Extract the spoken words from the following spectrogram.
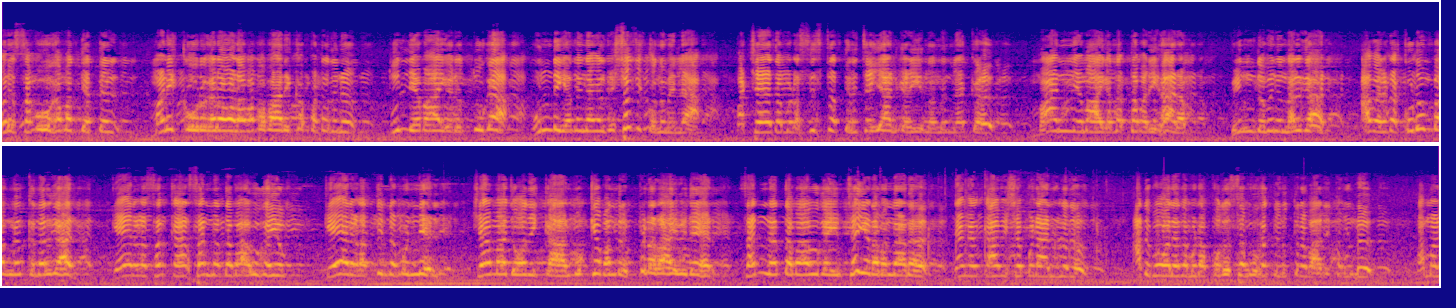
ഒരു സമൂഹ മധ്യത്തിൽ മണിക്കൂറുകളോളം അപമാനിക്കപ്പെട്ടതിന് തുല്യമായ ഒരു തുക ഉണ്ട് എന്ന് ഞങ്ങൾ വിശ്വസിക്കുന്നുമില്ല പക്ഷേ നമ്മുടെ സിസ്റ്റത്തിന് ചെയ്യാൻ കഴിയുന്ന നിലയ്ക്ക് മാന്യമായ നഷ്ടപരിഹാരം ബിന്ദുവിന് നൽകാൻ അവരുടെ കുടുംബങ്ങൾക്ക് നൽകാൻ കേരള സർക്കാർ സന്നദ്ധമാവുകയും കേരളത്തിന്റെ മുന്നിൽ ക്ഷമ ചോദിക്കാൻ മുഖ്യമന്ത്രി പിണറായി വിജയൻ സന്നദ്ധമാവുകയും ചെയ്യണമെന്നാണ് ഞങ്ങൾക്ക് ആവശ്യപ്പെടാനുള്ളത്. അതുപോലെ നമ്മുടെ പൊതുസമൂഹത്തിന് ഉത്തരവാദിത്വമുണ്ട്. നമ്മൾ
